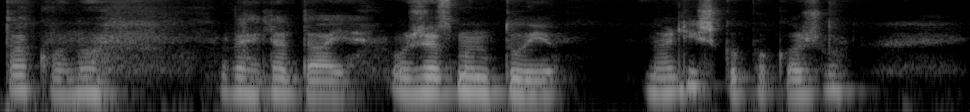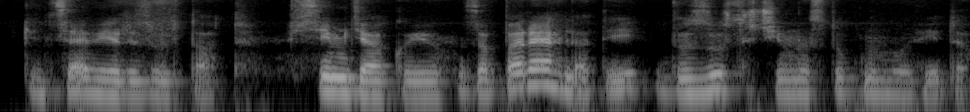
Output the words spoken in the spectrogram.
Так воно виглядає. Уже змонтую. На ліжку покажу кінцевий результат. Всім дякую за перегляд і до зустрічі в наступному відео.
